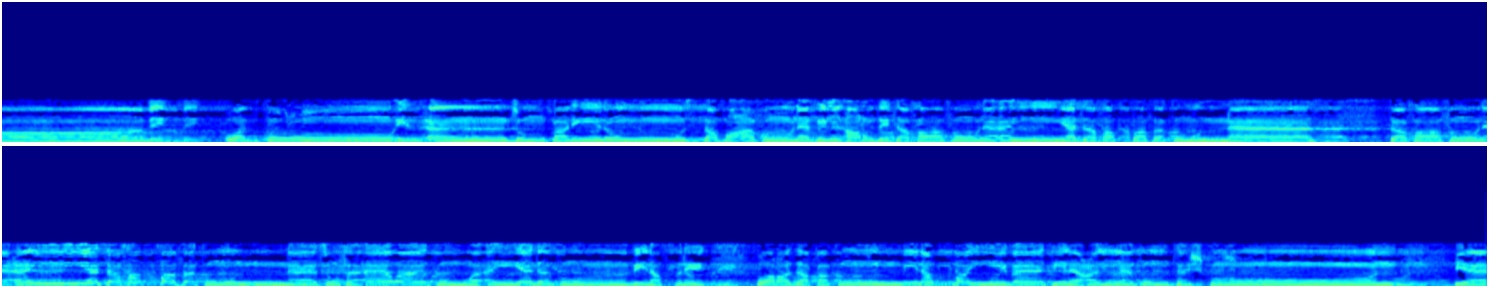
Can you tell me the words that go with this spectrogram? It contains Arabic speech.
قليل مستضعفون في الأرض تخافون أن يتخطفكم الناس تخافون أن يتخطفكم الناس فآواكم وأيدكم بنصره ورزقكم من الطيبات لعلكم تشكرون يا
